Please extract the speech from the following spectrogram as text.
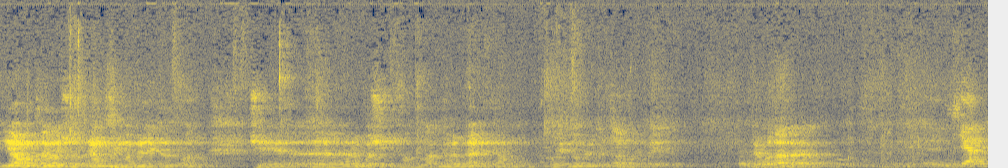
Я вам залишу окремо свій мобільний телефон чи робочий телефон, Депутат Як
